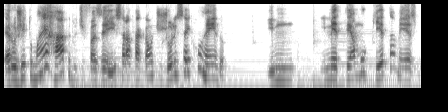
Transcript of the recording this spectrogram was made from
era o jeito mais rápido de fazer isso, era atacar um tijolo e sair correndo e, e meter a muqueta mesmo.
